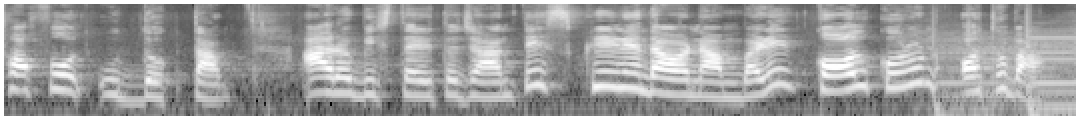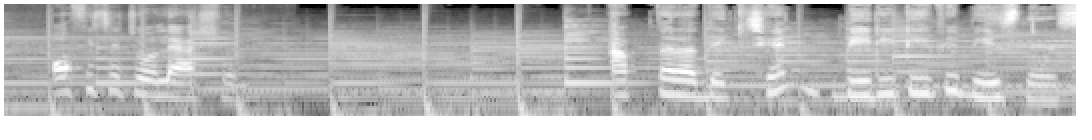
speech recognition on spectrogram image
সফল উদ্যোক্তা। আরও বিস্তারিত জানতে স্ক্রিনে দেওয়া নাম্বারে কল করুন অথবা অফিসে চলে আসুন। আপনারা দেখছেন বিডি টিভি বিজনেস।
